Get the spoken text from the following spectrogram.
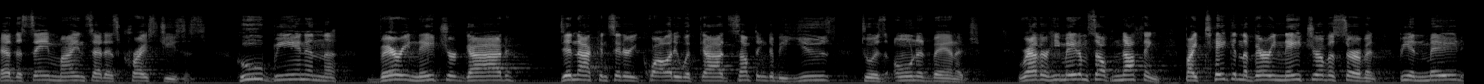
had the same mindset as Christ Jesus, who, being in the very nature God, did not consider equality with God something to be used to his own advantage. Rather, he made himself nothing by taking the very nature of a servant, being made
